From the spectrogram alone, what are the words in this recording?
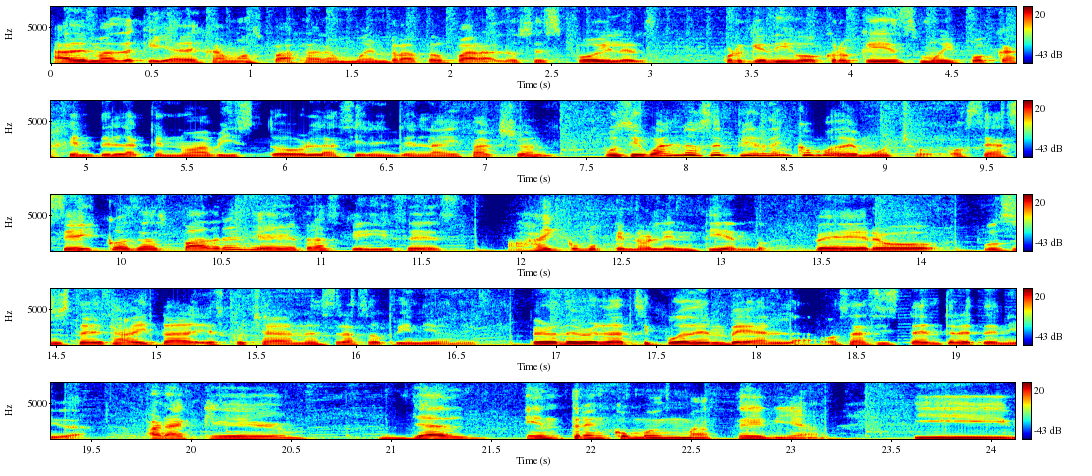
Además de que ya dejamos pasar un buen rato para los spoilers. Porque digo, creo que es muy poca gente la que no ha visto la Sirenita en live action. Pues igual no se pierden como de mucho. O sea, sí hay cosas padres y hay otras que dices, ay, como que no le entiendo. Pero, pues ustedes ahorita escucharán nuestras opiniones. Pero de verdad, si pueden, véanla. O sea, si está entretenida. Para que ya entren como en materia y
